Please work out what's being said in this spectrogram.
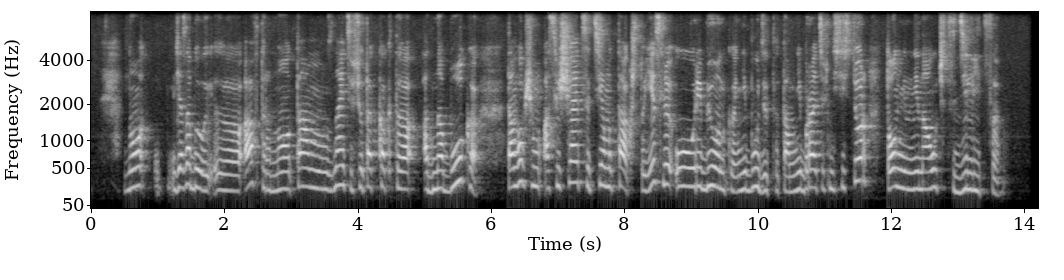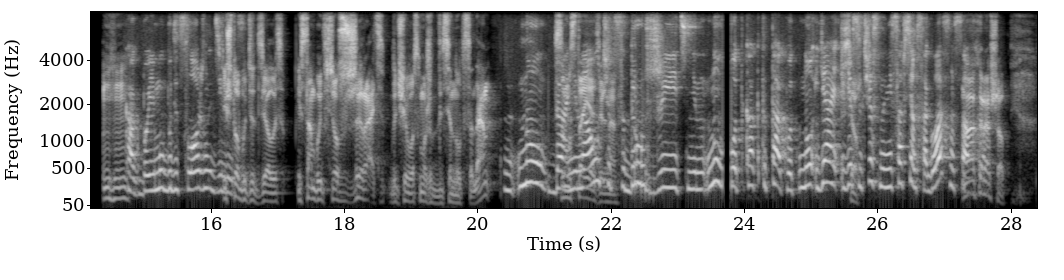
Но я забыла э, автора, но там, знаете, все так как-то однобоко. Там, в общем, освещается тема так, что если у ребенка не будет там ни братьев, ни сестер, то он не, не научится делиться. Угу. Как бы ему будет сложно делиться. И что будет делать? И сам будет все сжирать, до чего сможет дотянуться, да? Ну, да, не научится дружить, не, ну, вот как-то так вот. Но я, все. если честно, не совсем согласна с автором. А, хорошо.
